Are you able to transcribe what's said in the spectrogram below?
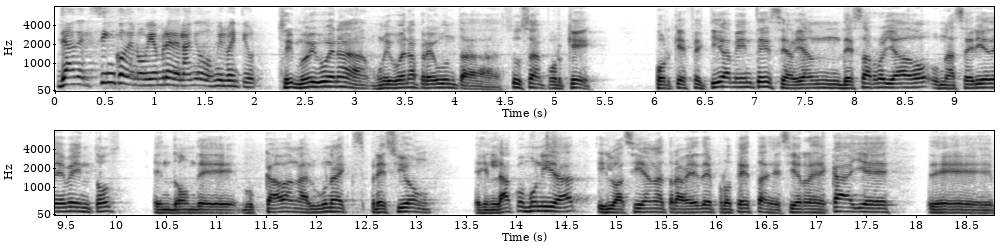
ya del 5 de noviembre del año 2021. Sí, muy buena, muy buena pregunta, Susan. ¿Por qué? Porque efectivamente se habían desarrollado una serie de eventos en donde buscaban alguna expresión en la comunidad y lo hacían a través de protestas de cierre de calles, de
